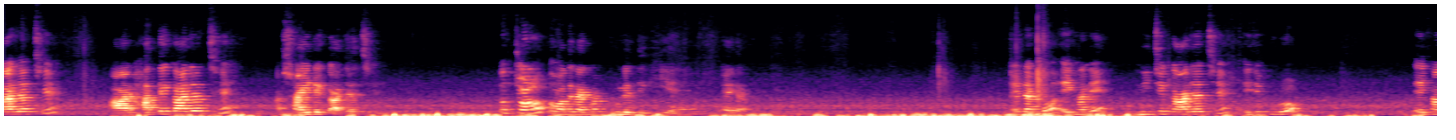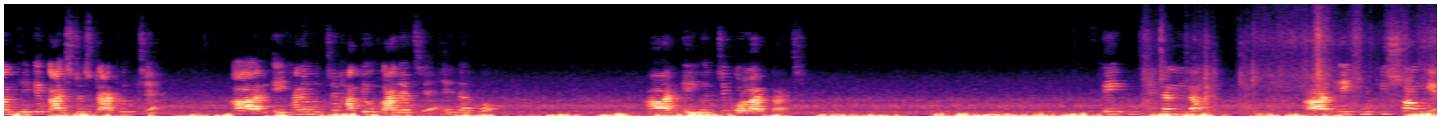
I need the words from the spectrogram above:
কাজ আছে, আর হাতে কাজ আছে, আর সাইডে কাজ আছে। তো চলো তোমাদের একবার খুলে দেখিয়ে এই দেখো। এই দেখো, এখানে নিচে কাজ আছে, এই যে পুরো। এখান থেকে কাজটা স্টার্ট হচ্ছে। আর এইখানে হচ্ছে হাতেও কাজ আছে, এই দেখো। আর এই হচ্ছে গলার কাজ। এই কুর্তিটা নিলাম। আর এই কুর্তির সঙ্গে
